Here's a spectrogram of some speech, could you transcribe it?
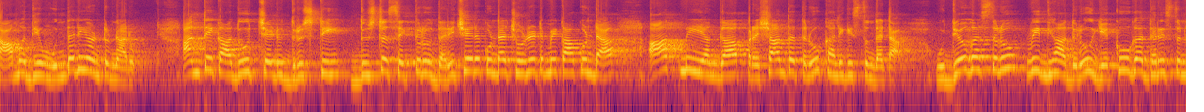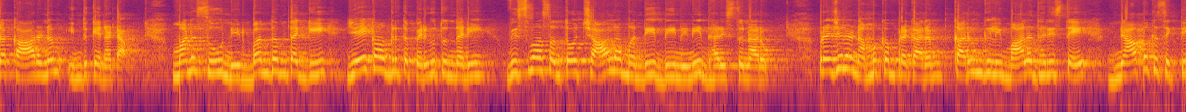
సామర్థ్యం ఉందని అంటున్నారు. అంతేకాదు చెడు దృష్టి దుష్ట శక్తులు దరిచేరకుండా చూడటమే కాకుండా ఆత్మీయ ఆత్మీయంగా ప్రశాంతతను కలిగిస్తుందట. ఉద్యోగస్తులు విద్యార్థులు ఎక్కువగా ధరిస్తున్న కారణం ఇందుకేనట. మనసు నిర్బంధం తగ్గి ఏకాగ్రత పెరుగుతుందని విశ్వాసంతో చాలా మంది దీనిని ధరిస్తున్నారు. ప్రజల నమ్మకం ప్రకారం కరుంగిలి మాల ధరిస్తే జ్ఞాపక శక్తి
